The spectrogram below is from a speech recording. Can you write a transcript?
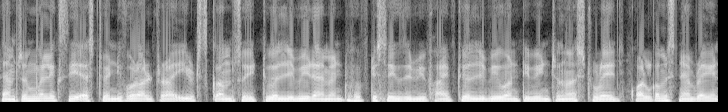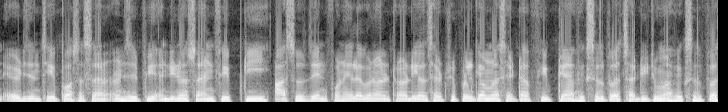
Samsung Galaxy S24 Ultra it comes with 12GB RAM and 256GB 512GB 1TB internal storage. Qualcomm Snapdragon 8 Gen 3 processor and GP Adreno 750. Asus Zenfone 11 Ultra dual set triple camera set setup fifty mega pixel पर थर्टी टू मेगा पिक्सल पर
